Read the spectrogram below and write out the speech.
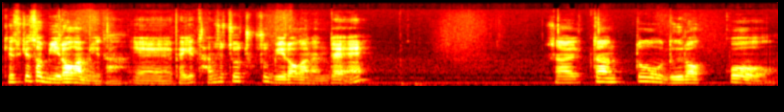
계속해서 밀어갑니다. 예, 백이 단수 쪽으로 쭉쭉 밀어가는데 자, 일단 또 늘었고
